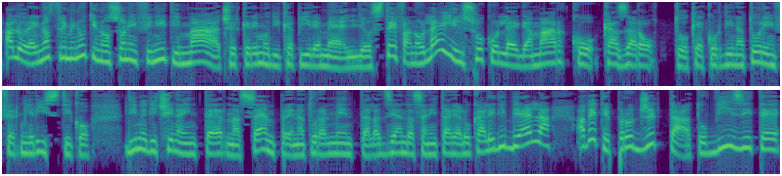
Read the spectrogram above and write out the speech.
Allora, i nostri minuti non sono infiniti, ma cercheremo di capire meglio. Stefano, lei e il suo collega Marco Casarotto che è coordinatore infermieristico di medicina interna, sempre naturalmente all'azienda sanitaria locale di Biella, avete progettato visite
